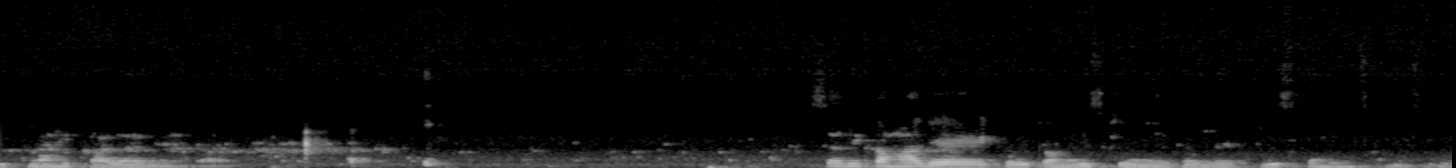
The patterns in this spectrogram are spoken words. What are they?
इतना ही काला है मेरा सभी कहाँ गए कोई कमेंट्स क्यों नहीं कर रहे? प्लीज़ कमेंट्स कीजिए।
